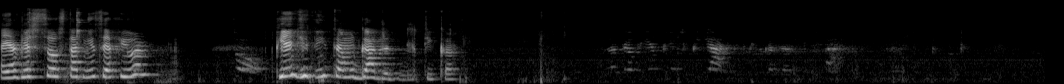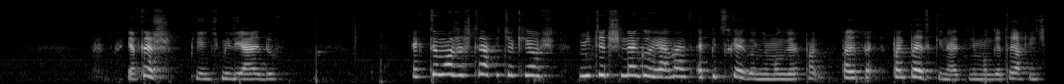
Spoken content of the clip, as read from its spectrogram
A ja wiesz co ostatnio trafiłem? Co? Pięć dni temu gadżet dla Tika. Ja też 5 miliardów. Jak ty możesz trafić jakiegoś mitycznego, ja nawet epickiego nie mogę. Pa, pa, pa, Piperki nawet nie mogę trafić.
